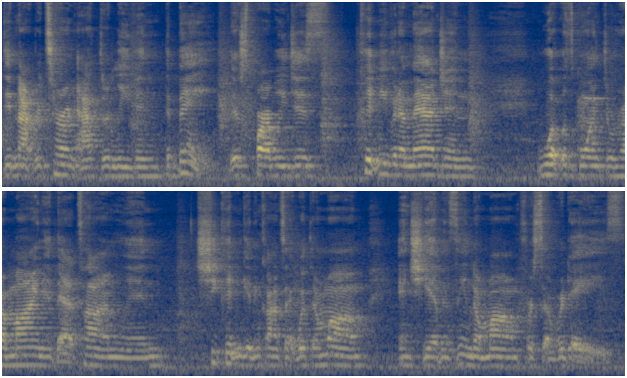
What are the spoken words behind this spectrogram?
did not return after leaving the bank. There's probably just couldn't even imagine what was going through her mind at that time when she couldn't get in contact with her mom and she haven't seen her mom for several days.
